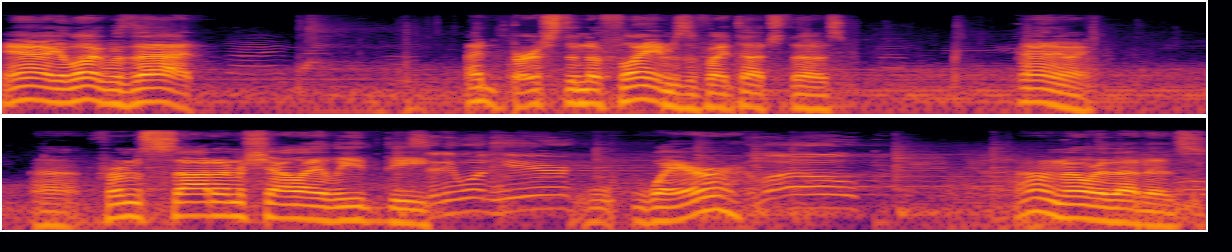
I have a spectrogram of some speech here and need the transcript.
Yeah, good luck with that. I'd burst into flames if I touched those. Anyway, uh, from Sodom shall I lead thee. Is anyone here? Where? Hello? I don't know where that is.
